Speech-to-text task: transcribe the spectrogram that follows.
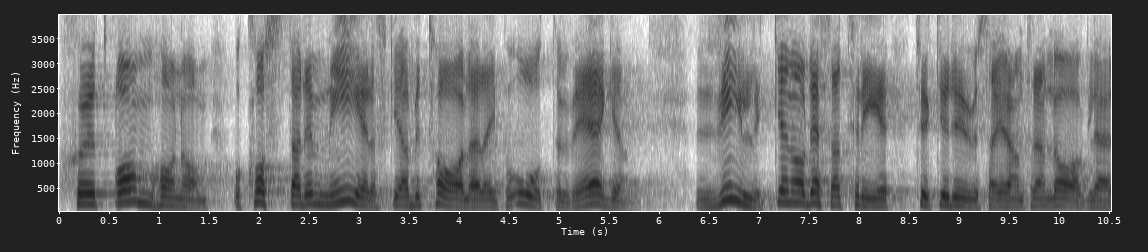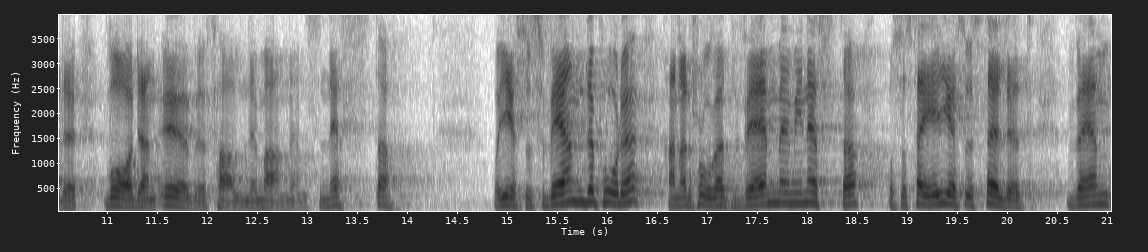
Sköt om honom, och kostade mer ska jag betala dig på återvägen. Vilken av dessa tre tycker du, säger han till den laglärde, var den överfallne mannens nästa? Och Jesus vänder på det. Han hade frågat vem är min nästa? Och så säger Jesus istället, vem,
